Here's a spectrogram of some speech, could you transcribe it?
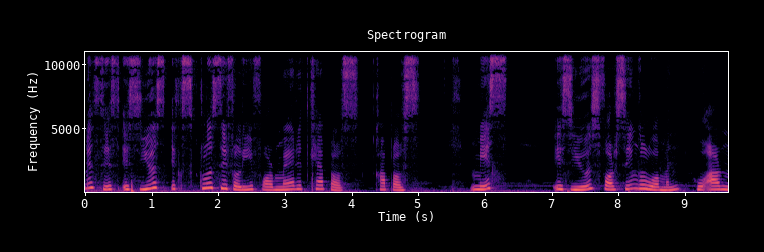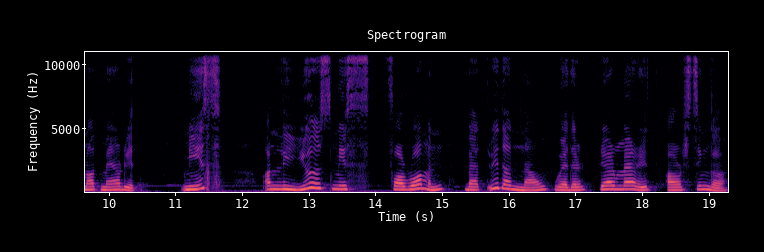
Mrs. is used exclusively for married couples. couples. Miss is used for single women who are not married. Miss only use Miss for women, but we don't know whether they are married or single.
